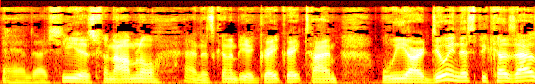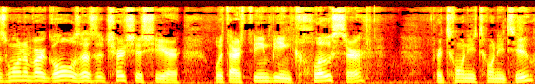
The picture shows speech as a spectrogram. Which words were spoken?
and uh, she is phenomenal and it's going to be a great, great time. We are doing this because that was one of our goals as a church this year with our theme being closer for 2022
